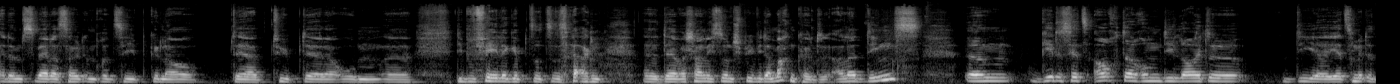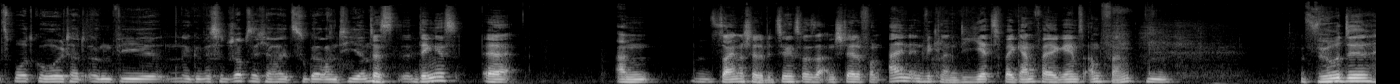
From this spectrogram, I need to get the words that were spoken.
Adams wäre das halt im Prinzip genau der Typ, der da oben äh, die Befehle gibt sozusagen, äh, der wahrscheinlich so ein Spiel wieder machen könnte. Allerdings ähm, geht es jetzt auch darum, die Leute, die er jetzt mit ins Boot geholt hat, irgendwie eine gewisse Jobsicherheit zu garantieren. Das Ding ist, äh, an seiner Stelle, beziehungsweise an Stelle von allen Entwicklern, die jetzt bei Gunfire Games anfangen, würde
